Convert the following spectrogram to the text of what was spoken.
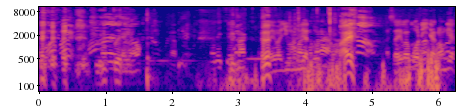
ใจเอาไม่ได้ใจมากใส่ว่าอยู่โรงเรียนโดนไปใส่ว่าบ่หนี้จากโรงเรียน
